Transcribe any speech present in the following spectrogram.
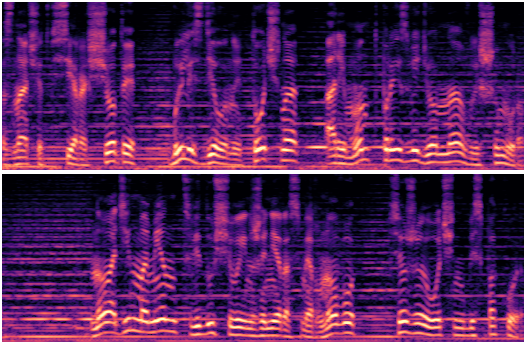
Значит, все расчеты были сделаны точно, а ремонт произведен на высшем уровне. Но один момент ведущего инженера Смирнову все же очень беспокоил.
